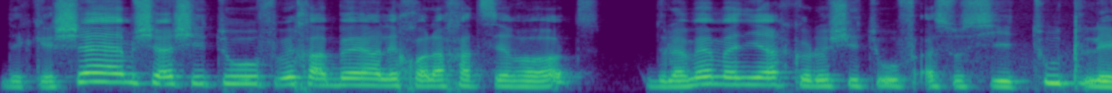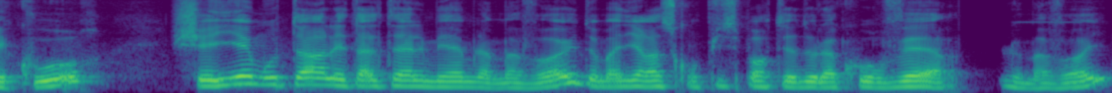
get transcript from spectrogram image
des Keshem, Mechaber, de la même manière que le Shitouf associe toutes les cours, Yemutar letaltel mehem la mavoy, de manière à ce qu'on puisse porter de la cour vers le mavoy.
